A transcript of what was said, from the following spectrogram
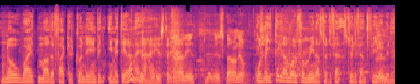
no white motherfucker kunde imi- imitera mig. Nej, just det. Ja, det är, det är spännande. Ja. Och lite grann var det som mina Studio Studio 54-bilder.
